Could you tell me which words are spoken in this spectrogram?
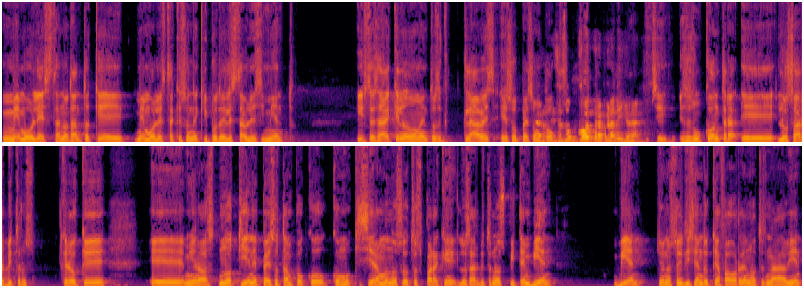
me molesta, no tanto que me molesta que son equipos del establecimiento y usted sabe que en los momentos claves eso pesa un poco. Eso es un contra para Millonarios. Sí, eso es un contra. Eh, los árbitros, creo que eh, Millonarios no tiene peso tampoco como quisiéramos nosotros para que los árbitros nos piten bien. Bien, yo no estoy diciendo que a favor de nosotros nada bien.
